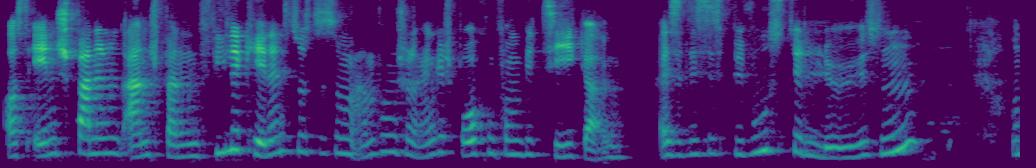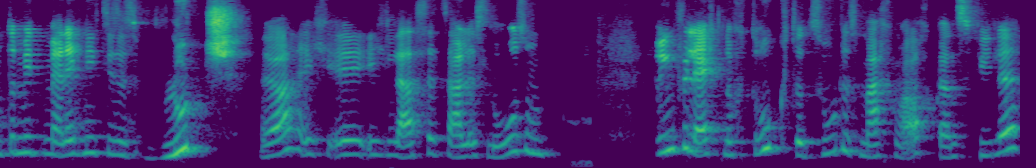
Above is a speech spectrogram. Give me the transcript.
aus Entspannen und Anspannen. Viele kennen es, du hast das am Anfang schon angesprochen, vom WC-Gang. Also dieses bewusste Lösen. Und damit meine ich nicht dieses Lutsch, ja, ich, ich lasse jetzt alles los und bringe vielleicht noch Druck dazu, das machen auch ganz viele,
